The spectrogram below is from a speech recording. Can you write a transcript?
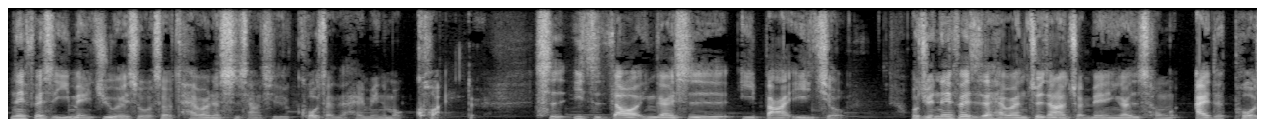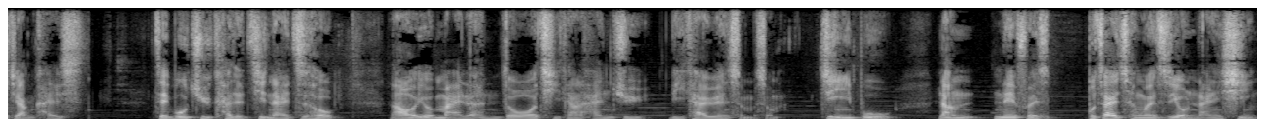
Netflix 以美剧为主的时候，台湾的市场其实扩展的还没那么快。对，是一直到应该是一八一九，我觉得 Netflix 在台湾最大的转变应该是从《爱的迫降》开始，这部剧开始进来之后。然后又买了很多其他的韩剧，《梨泰院》什么什么，进一步让 Netflix 不再成为只有男性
